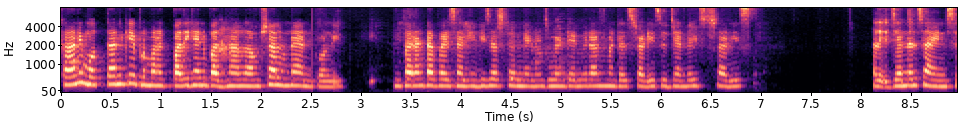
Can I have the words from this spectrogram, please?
కానీ మొత్తానికి ఇప్పుడు మనకు 15, 14 అంశాలు ఉన్నాయనుకోండి. కరెంట్ అఫైర్స్ అని, disaster management, environmental studies, general studies అదే general science,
